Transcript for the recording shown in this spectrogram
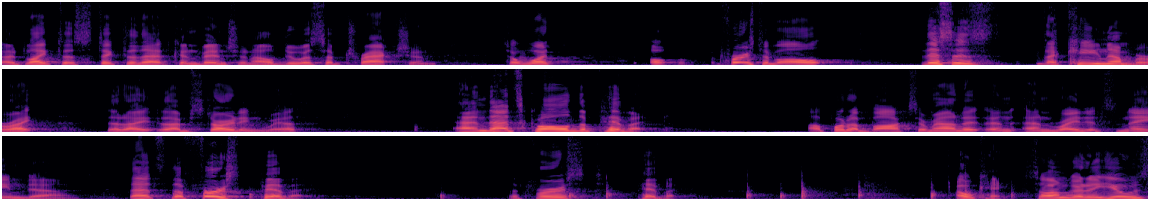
I'd like to stick to that convention. I'll do a subtraction. So what, oh, first of all, this is the key number, right, that, I, that I'm starting with. And that's called the pivot. I'll put a box around it and, and write its name down. That's the first pivot. The first pivot. Okay, so I'm going to use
